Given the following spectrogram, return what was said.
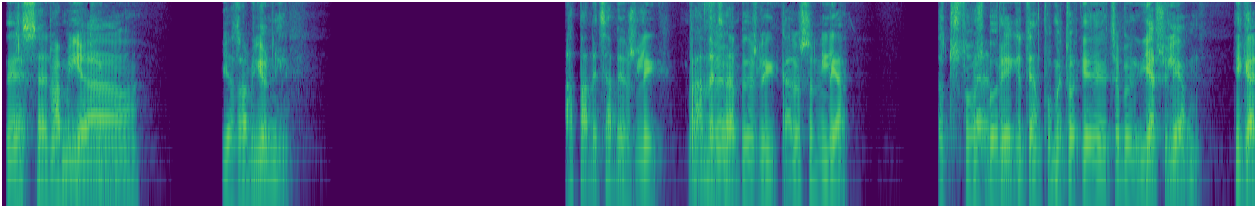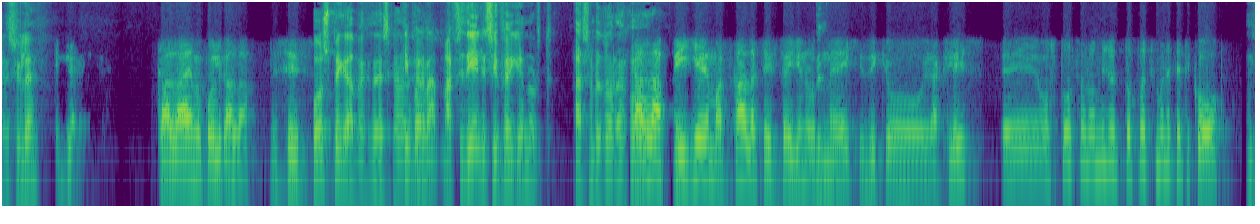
Θεσσαλονίκη. Πάμε για, για Τραβιόνι. Α, πάμε Champions League. Πάμε Βέβαια. Champions League. Καλώς τον Ηλία. Θα τους το δώσει πορεία γιατί αν πούμε τώρα και Champions- Γεια σου, Ηλία μου. Τι κάνεις, φίλε; Καλά, είμαι πολύ καλά. Εσείς; Πώς πήγαμε χθες, Είπα, καταρχά. μα μα τη διέλυσε η Φέγενορτ. Άσε με τώρα. Έχω... Καλά πήγε, μας χάλασε η Φέγενορντ, ναι, έχει δίκιο ο Ηρακλής. Ε, ωστόσο, νομίζω ότι το πρόθυμο είναι θετικό. Μμμ.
